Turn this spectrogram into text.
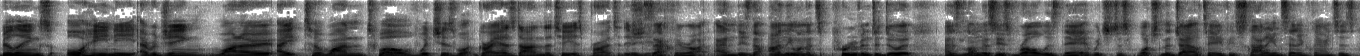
Billings or Heaney averaging 108 to 112, which is what Gray has done the two years prior to this year. Exactly right. And he's the only one that's proven to do it as long as his role is there, which is just watching the JLT. If he's starting in centre clearances,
